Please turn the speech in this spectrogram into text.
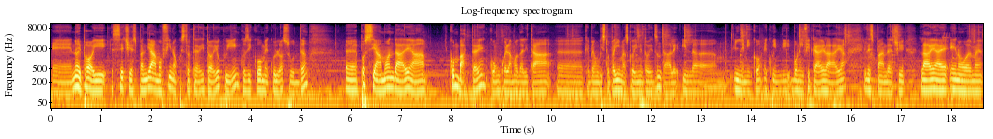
E noi poi, se ci espandiamo fino a questo territorio qui, così come quello a sud, eh, possiamo andare a combattere con quella modalità eh, che abbiamo visto prima, scorrimento orizzontale, il, uh, il nemico e quindi bonificare l'area ed espanderci. L'area è enorme,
